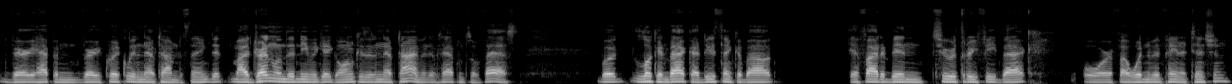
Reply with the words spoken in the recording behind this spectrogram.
very happened very quickly. Didn't have time to think. That my adrenaline didn't even get going because it didn't have time. It happened so fast. But looking back, I do think about if I'd have been two or three feet back, or if I wouldn't have been paying attention,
